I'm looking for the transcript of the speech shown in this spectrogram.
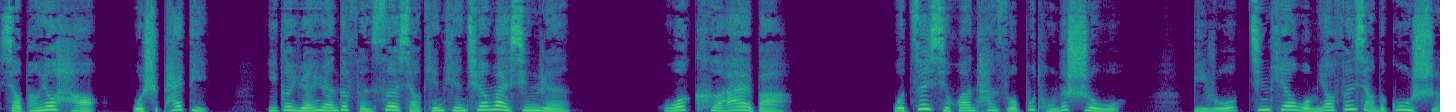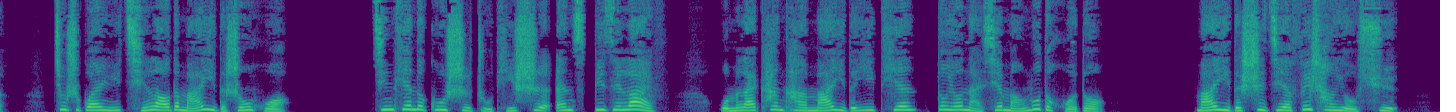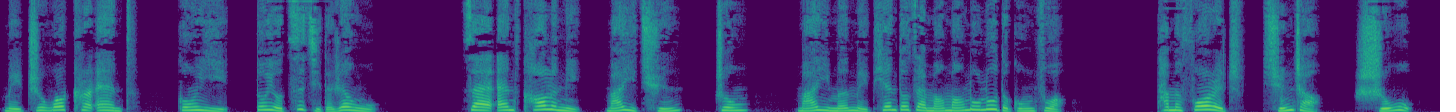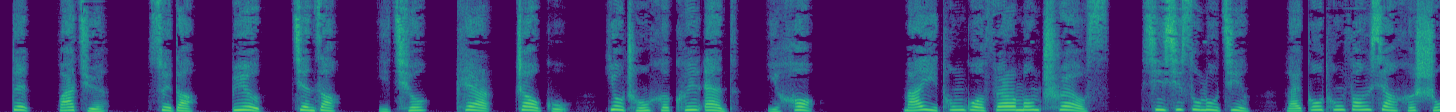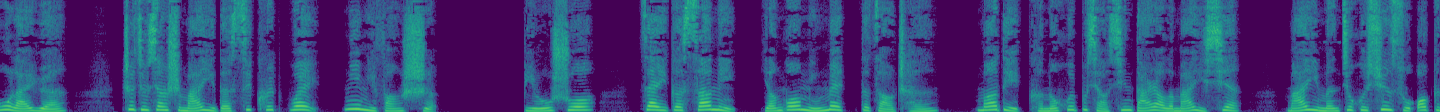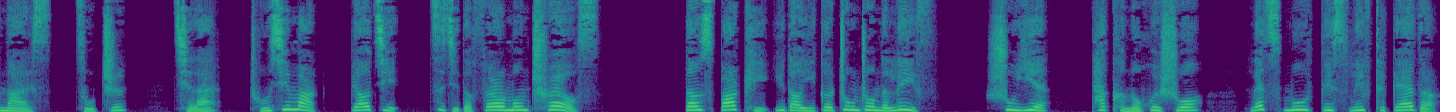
小朋友好，我是 Patty，一个圆圆的粉色小甜甜圈外星人。我可爱吧？我最喜欢探索不同的事物，比如今天我们要分享的故事，就是关于勤劳的蚂蚁的生活。今天的故事主题是 Ants Busy Life，我们来看看蚂蚁的一天都有哪些忙碌的活动。蚂蚁的世界非常有序。每只 worker ant 工蚁都有自己的任务，在 ant colony 蚂蚁群中，蚂蚁们每天都在忙忙碌碌的工作。它们 forage 寻找食物，dig 挖掘，隧道 build 建造，蚁丘 care 照顾幼虫和 queen ant 蚁后。蚂蚁通过 pheromone trails 信息素路径来沟通方向和食物来源。这就像是蚂蚁的 secret way 秘密方式。比如说，在一个 sunny 阳光明媚的早晨，Muddy 可能会不小心打扰了蚂蚁线，蚂蚁们就会迅速 organize 组织起来，重新 mark 标记自己的 pheromone trails。当 Sparky 遇到一个重重的 leaf 树叶，他可能会说：“Let's move this leaf together。”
